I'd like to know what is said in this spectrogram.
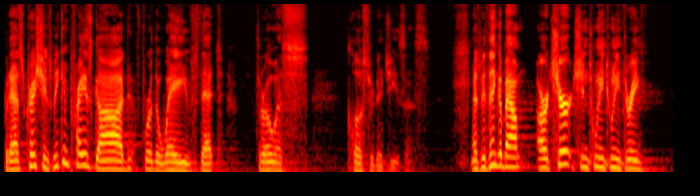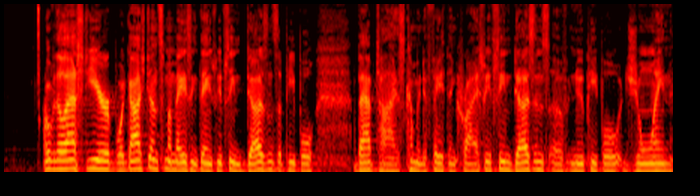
But as Christians, we can praise God for the waves that throw us closer to Jesus. As we think about our church in 2023, over the last year, boy, God's done some amazing things. We've seen dozens of people baptized, coming to faith in Christ. We've seen dozens of new people join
